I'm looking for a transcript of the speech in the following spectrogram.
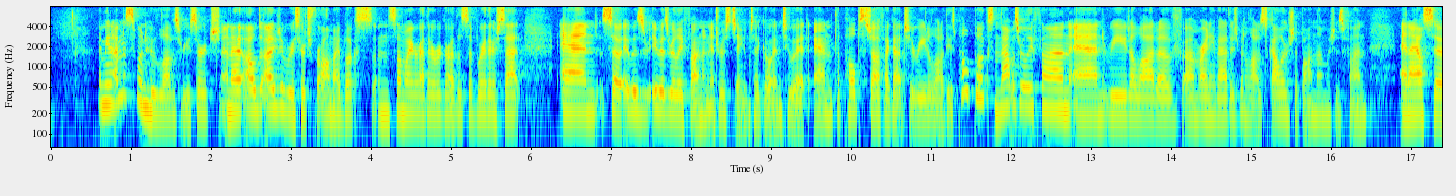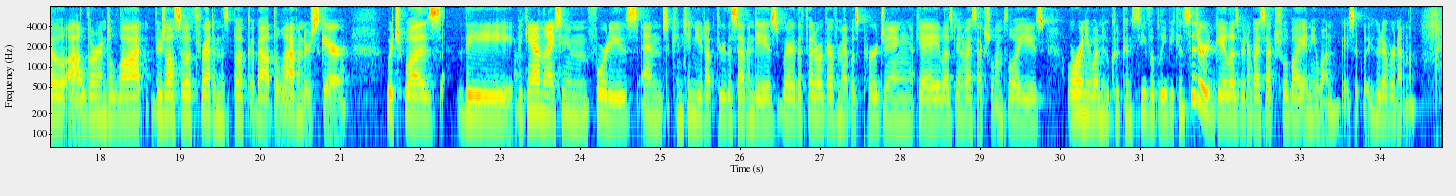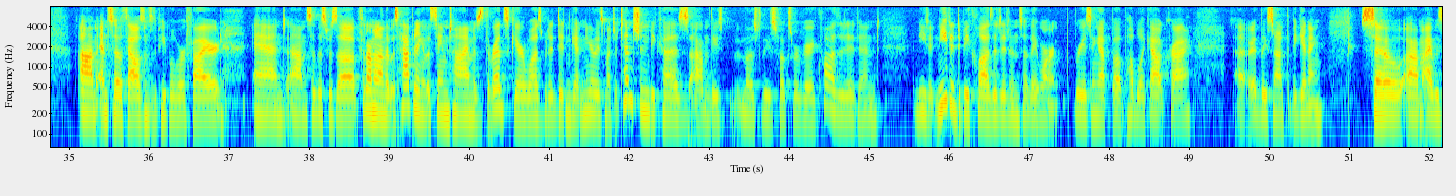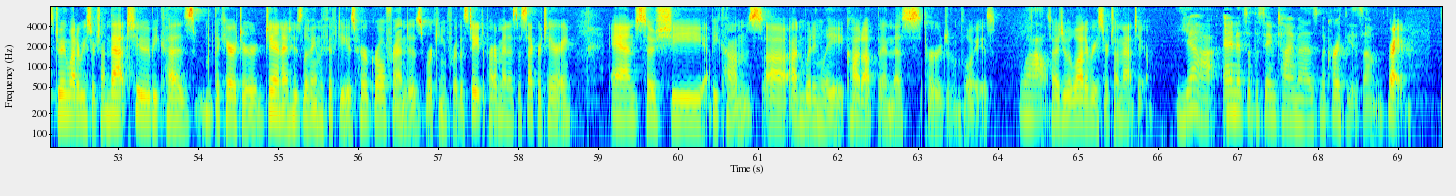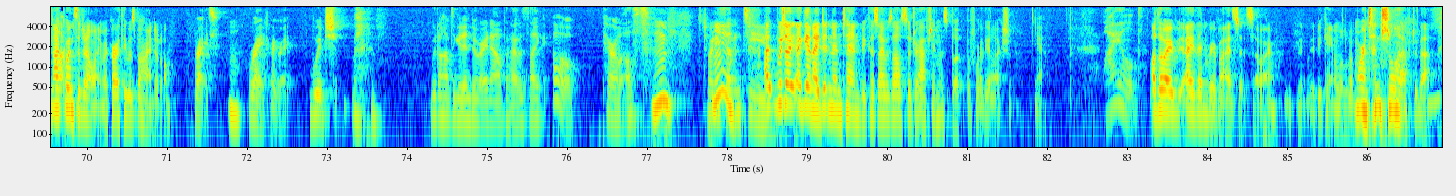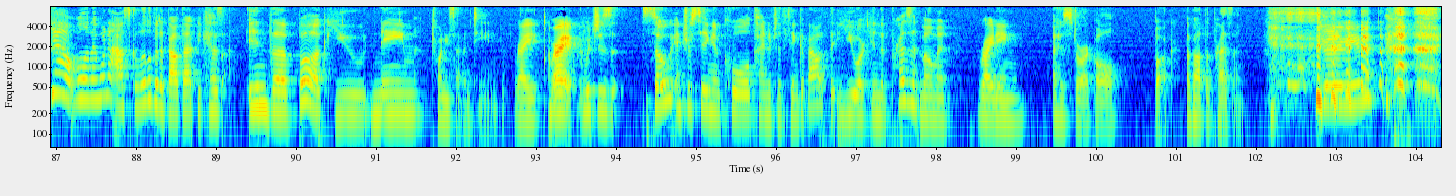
I mean, I'm just someone who loves research, and I, will I do research for all my books in some way or other, regardless of where they're set. And so it was it was really fun and interesting to go into it. And the pulp stuff, I got to read a lot of these pulp books, and that was really fun. And read a lot of um, writing about it. There's been a lot of scholarship on them, which is fun. And I also uh, learned a lot. There's also a thread in this book about the lavender scare, which was the began in the 1940s and continued up through the 70s, where the federal government was purging gay, lesbian, bisexual employees, or anyone who could conceivably be considered gay, lesbian, or bisexual by anyone, basically, who'd ever known them. Um, and so thousands of people were fired. And um, so this was a phenomenon that was happening at the same time as the Red Scare was, but it didn't get nearly as much attention because um, these most of these folks were very closeted and needed needed to be closeted, and so they weren't raising up a public outcry uh, or at least not at the beginning. So um, I was doing a lot of research on that too, because the character Janet, who's living in the 50s, her girlfriend is working for the State Department as a secretary. And so she becomes uh, unwittingly caught up in this purge of employees. Wow. So I do a lot of research on that too. Yeah. And it's at the same time as McCarthyism. Right. Not well, coincidentally, McCarthy was behind it all. Right. Hmm. Right, right, right. Which we don't have to get into it right now, but I was like, oh, parallels. Hmm. Hmm. 2017. Mm. I, which I, again, I didn't intend because I was also drafting this book before the election. Yeah. Wild. Although I, I then revised it, so I, it became a little bit more intentional after that. Yeah, well, and I want to ask a little bit about that because in the book you name 2017, right? Right. Which is so interesting and cool, kind of to think about that you are in the present moment writing a historical book about the present. you know what I mean?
